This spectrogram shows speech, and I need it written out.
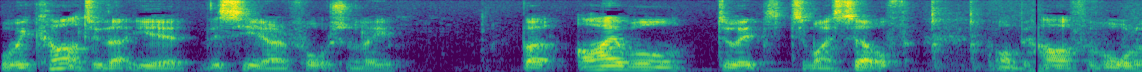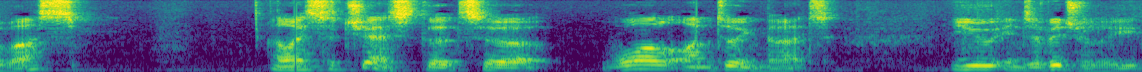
Well, we can't do that year this year, unfortunately, but I will do it to myself on behalf of all of us. And I suggest that uh, while I'm doing that, you individually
